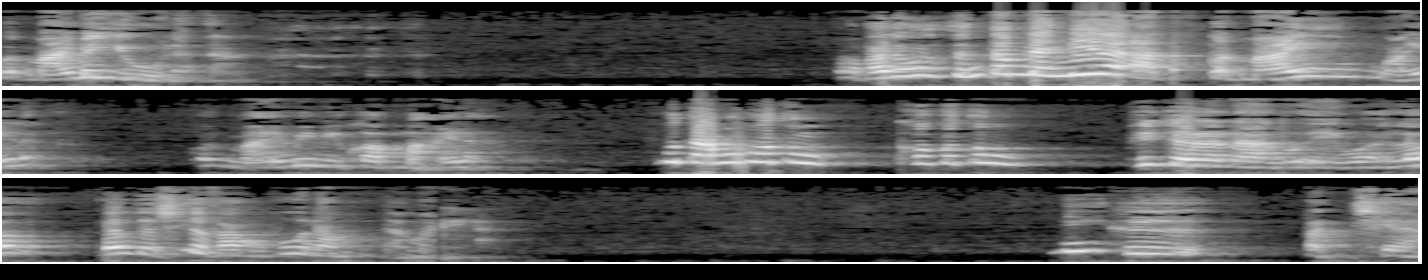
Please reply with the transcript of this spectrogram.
กฎหมายไม่อยู่แหละพอถึงตำแหน่งนี้แหละกฎหมายไหวแล้วกฎหมายไม่มีความหมายแล้ว ผู้ตามเขาก็ต้องเขาก็ต้องพิจารณาตัวเองว่า แล้วเราจะเชื่อฟังผู้นำทำไมล่ะนี่คือปัจจา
